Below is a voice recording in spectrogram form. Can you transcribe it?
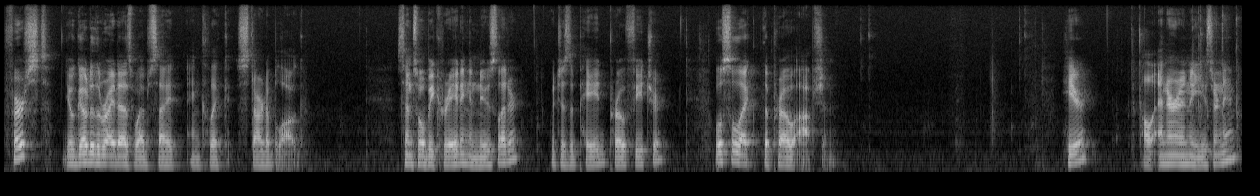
First, you'll go to the Write.as website and click Start a Blog. Since we'll be creating a newsletter, which is a paid pro feature, we'll select the Pro option. Here, I'll enter in a username,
